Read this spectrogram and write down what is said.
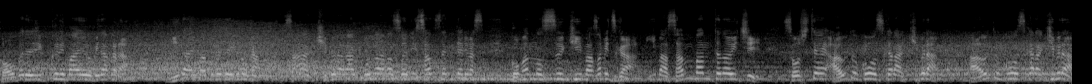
ここでじっくり前を見ながら2台まとめていくのか。さあ木村がこの争いに参戦になります。5番の鈴木正光が今3番手の位置。そしてアウトコースから木村。アウトコースから木村。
